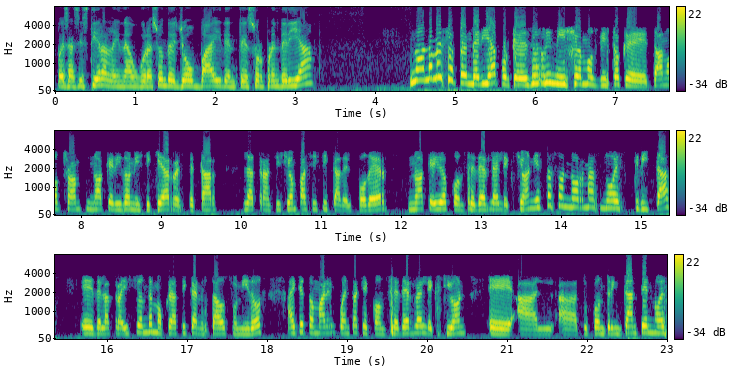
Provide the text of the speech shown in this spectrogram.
pues asistiera a la inauguración de Joe Biden? ¿Te sorprendería? No, no me sorprendería porque desde un inicio hemos visto que Donald Trump no ha querido ni siquiera respetar la transición pacífica del poder, no ha querido conceder la elección y estas son normas no escritas eh, de la tradición democrática en Estados Unidos. Hay que tomar en cuenta que conceder la elección eh, al, a tu contrincante no es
